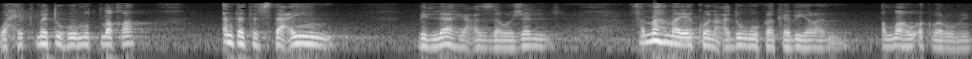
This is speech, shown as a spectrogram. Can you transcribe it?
وحكمته مطلقة. أنت تستعين بالله عز وجل فمهما يكن عدوك كبيراً الله أكبر منه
